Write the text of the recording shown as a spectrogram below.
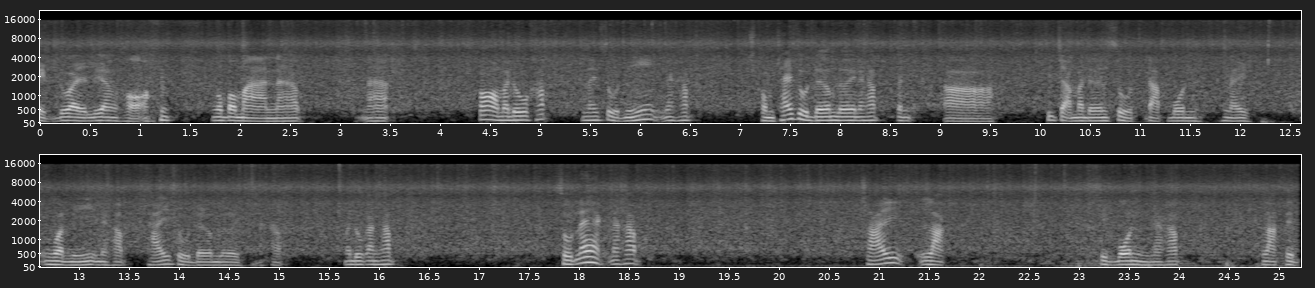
ติดด้วยเรื่องของงบประมาณนะครับนะฮะก็มาดูครับในสูตรนี้นะครับ ผมใช้สูตรเดิมเลยนะครับ เป็นอ่าที่จะมาเดินสูตรดับบนในงวดนี้นะครับ ใช้สูตรเดิมเลยนะครับ มาดูกันครับ สูตรแรกนะครับ ใช้หลักสิบบนนะครับ หลักสิบ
